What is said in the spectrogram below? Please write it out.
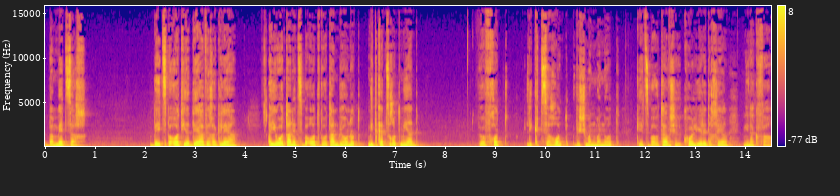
במצח, באצבעות ידיה ורגליה, היו אותן אצבעות ואותן בהונות מתקצרות מיד, והופכות לקצרות ושמנמנות כאצבעותיו של כל ילד אחר מן הכפר.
